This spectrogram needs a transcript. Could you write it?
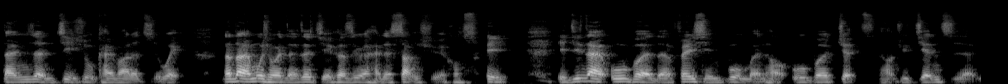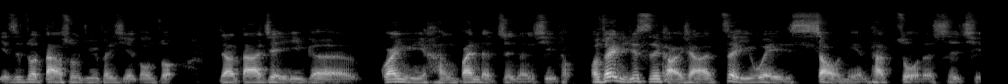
担任技术开发的职位。那当然，目前为止，这杰克是因为还在上学哦，所以已经在 Uber 的飞行部门哈，Uber Jets 哈去兼职了，也是做大数据分析的工作。要搭建一个关于航班的智能系统哦，所以你去思考一下这一位少年他做的事情，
